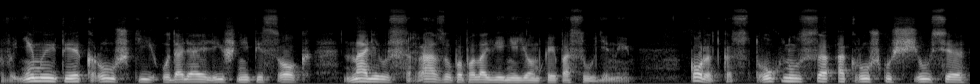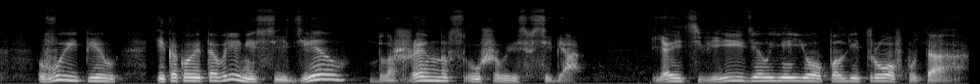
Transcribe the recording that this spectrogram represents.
в немытые кружки, удаляя лишний песок, налил сразу по половине емкой посудины. Коротко стукнулся о кружку щуся, выпил и какое-то время сидел, блаженно вслушиваясь в себя. «Я ведь видел ее поллитровку-то!»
